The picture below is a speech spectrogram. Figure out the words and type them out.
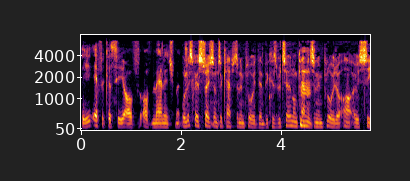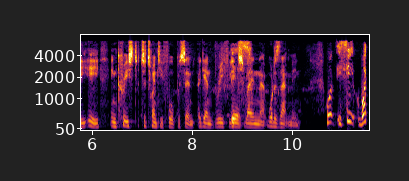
the efficacy of, of management. Well, let's go straight on to capital employed then, because return on capital mm. employed or ROCE increased to 24%. Again, briefly yes. explain that. What does that mean? Well, you see, what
